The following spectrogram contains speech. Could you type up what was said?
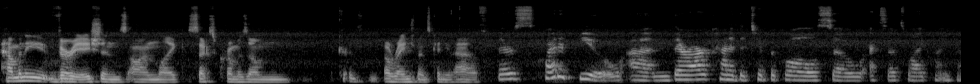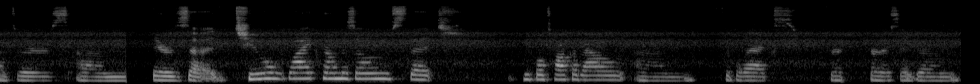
How many variations on like sex chromosome arrangements can you have? there's quite a few. Um, there are kind of the typical, so XXY Klinefelters. Um, there's uh, two Y chromosomes that people talk about, um, triple X, Tur- Turner syndrome,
